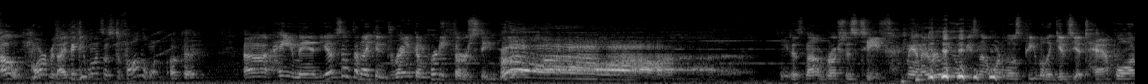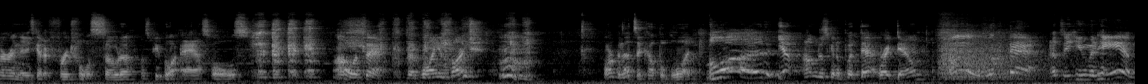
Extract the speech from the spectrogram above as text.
oh, Marvin, I think he wants us to follow him. Okay. Uh, hey man, do you have something I can drink? I'm pretty thirsty. He does not brush his teeth. Man, I really hope he's not one of those people that gives you tap water and then he's got a fridge full of soda. Those people are assholes. Oh, what's that? that Hawaiian punch? Hmm. Marvin, that's a cup of blood. Blood? Yep, I'm just gonna put that right down. Oh, look at that. That's a human hand.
